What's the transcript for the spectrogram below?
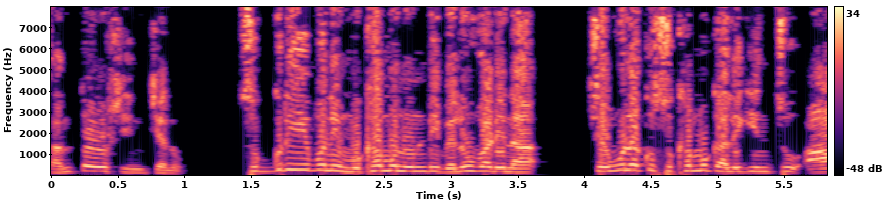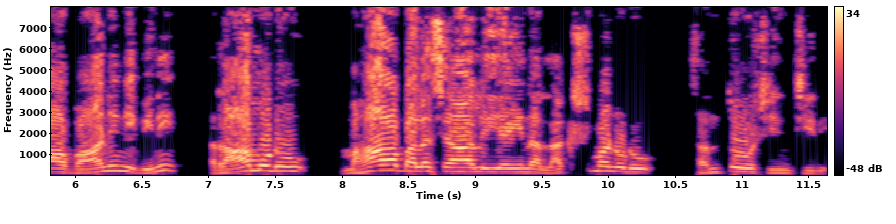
సంతోషించెను. సుగ్రీవుని ముఖము నుండి వెలువడిన చెవులకు సుఖము కలిగించు ఆ వాణిని విని రాముడు మహాబలశాలి అయిన లక్ష్మణుడు సంతోషించిరి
